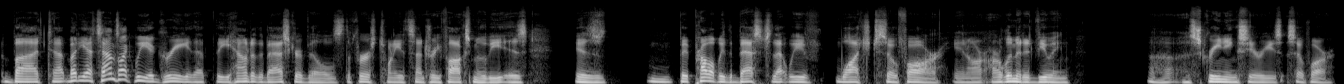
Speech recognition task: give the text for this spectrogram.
But uh, but yeah, it sounds like we agree that the Hound of the Baskervilles, the first 20th Century Fox movie, is is probably the best that we've watched so far in our, our limited viewing uh, screening series so far.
